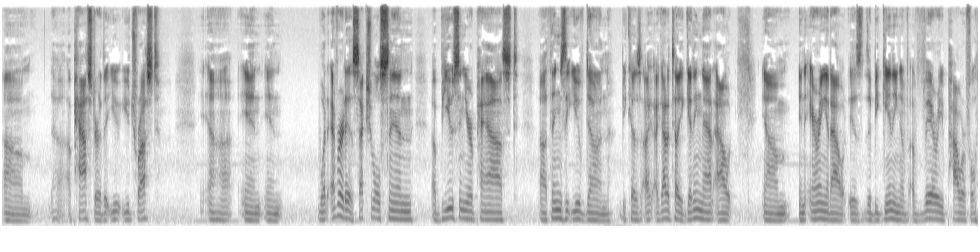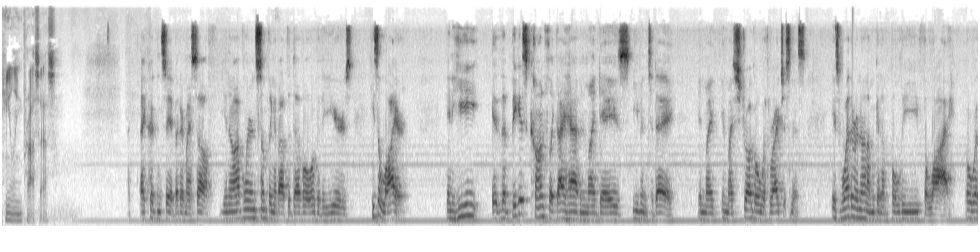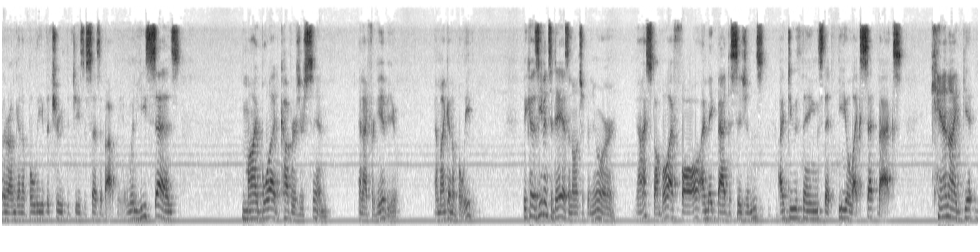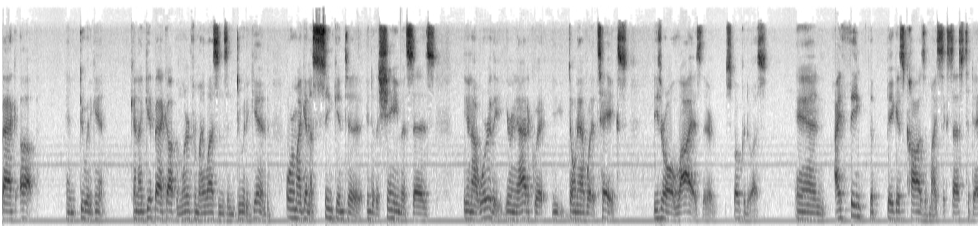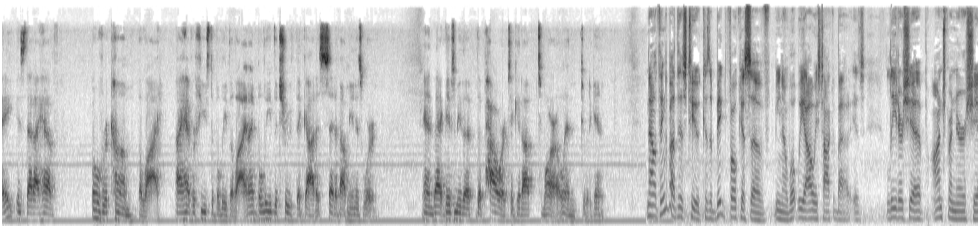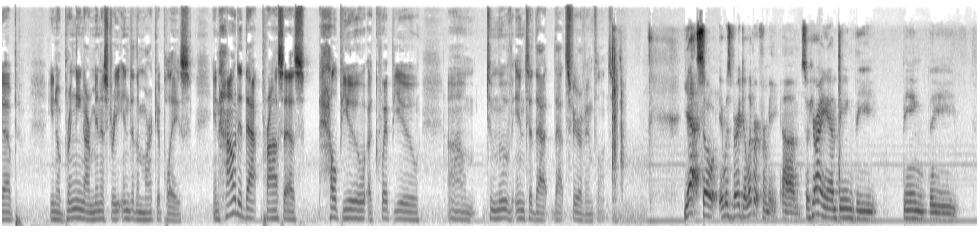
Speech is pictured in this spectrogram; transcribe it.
a, um, uh, a pastor that you you trust, uh, and and whatever it is, sexual sin, abuse in your past, uh, things that you've done, because I, I got to tell you, getting that out um, and airing it out is the beginning of a very powerful healing process. I couldn't say it better myself. You know, I've learned something about the devil over the years. He's a liar. And he the biggest conflict I have in my days even today in my in my struggle with righteousness is whether or not I'm going to believe the lie or whether I'm going to believe the truth that Jesus says about me. When he says, My blood covers your sin and I forgive you, am I going to believe him? Because even today, as an entrepreneur, know, I stumble, I fall, I make bad decisions, I do things that feel like setbacks. Can I get back up and do it again? Can I get back up and learn from my lessons and do it again? or am I going to sink into into the shame that says you're not worthy, you're inadequate, you don't have what it takes? These are all lies that are spoken to us. And I think the biggest cause of my success today is that I have overcome the lie. I have refused to believe the lie, and I believe the truth that God has said about me in His Word. And that gives me the, the power to get up tomorrow and do it again. Now, think about this too, because a big focus of you know what we always talk about is leadership, entrepreneurship, you know, bringing our ministry into the marketplace. And how did that process help you, equip you um, to move into that that sphere of influence? Yeah, so it was very deliberate for me. Um, so here I am, being the being the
